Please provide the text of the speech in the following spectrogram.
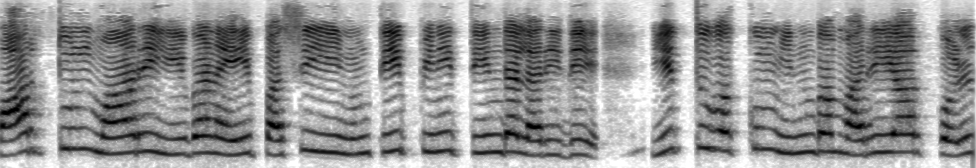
பார்த்துன் மாறி இவனை பசியினும் தீப்பினி தீண்டல் அரிது ஈத்துவக்கும் இன்பம் அறியார்கொள்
